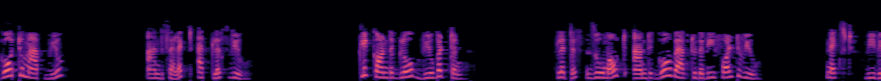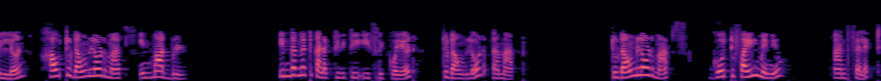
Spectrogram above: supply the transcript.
go to Map view and select Atlas view. Click on the globe view button. Let us zoom out and go back to the default view. Next, we will learn how to download maps in Marble. Internet connectivity is required to download a map. To download maps, go to File menu and select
